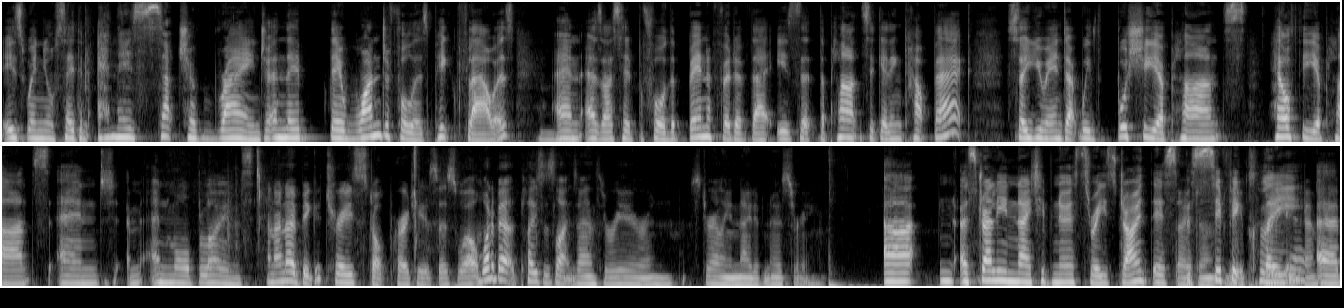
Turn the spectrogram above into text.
is when you'll see them, and there's such a range, and they're they're wonderful as pick flowers. And as I said before, the benefit of that is that the plants are getting cut back, so you end up with bushier plants, healthier plants, and um, and more blooms. And I know bigger trees stock proteas as well. What about places like Xanthorrhea and Australian Native Nursery? Uh, Australian native nurseries don't. They're They don't. specifically Yeah.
